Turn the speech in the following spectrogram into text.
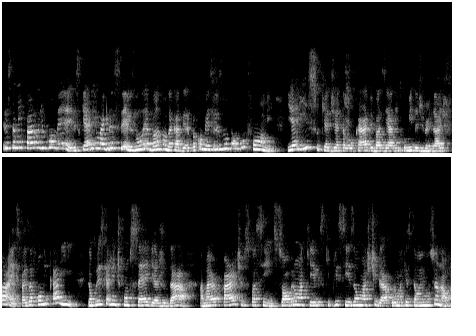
eles também param de comer, eles querem emagrecer, eles não levantam da cadeira para comer se eles não estão com fome. E é isso que a dieta low carb, baseada em comida de verdade, faz, faz a fome cair. Então, por isso que a gente consegue ajudar a maior parte dos pacientes, sobram aqueles que precisam mastigar por uma questão emocional,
